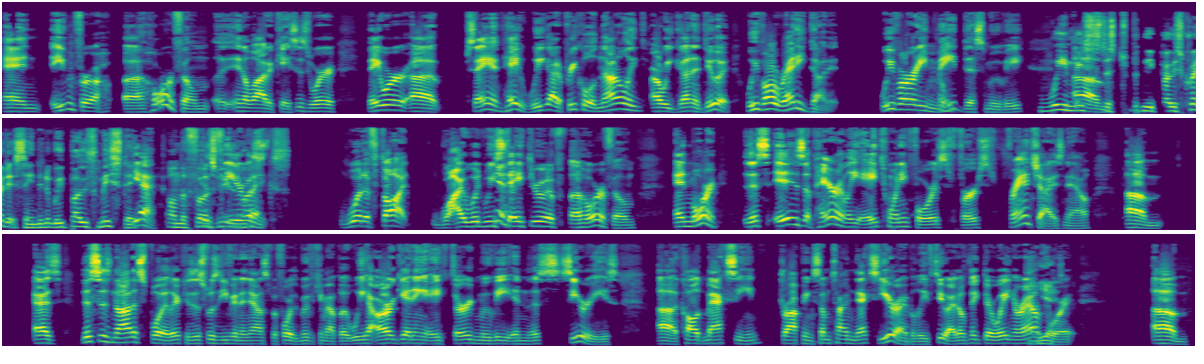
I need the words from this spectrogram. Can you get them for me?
and even for a, a, horror film in a lot of cases where they were uh, saying, "Hey, we got a prequel. Not only are we going to do it, we've already done it. We've already made this movie. We missed um, the post credit scene, didn't we? we? Both missed it. Yeah, on the first view of Would have thought, why would we yeah. stay through a, a horror film and more? This is apparently A24's first franchise now. Um, as this is not a spoiler because this was even announced before the movie came out, but we are getting a third movie in this series uh, called Maxine, dropping sometime next year, I believe too. I don't think they're waiting around yes. for it. Um,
